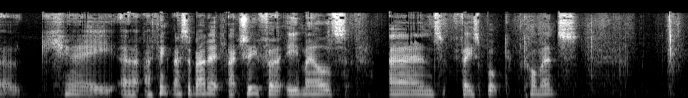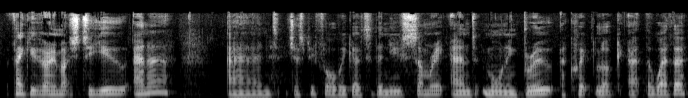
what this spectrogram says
okay, uh, I think that's about it actually for emails and Facebook comments. Thank you very much to you, Anna. And just before we go to the news summary and morning brew, a quick look at the weather.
